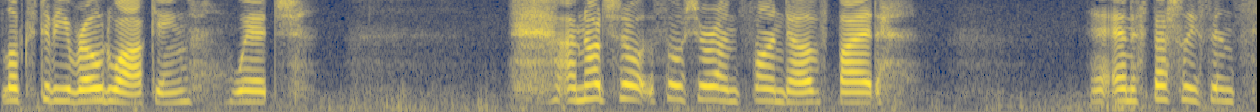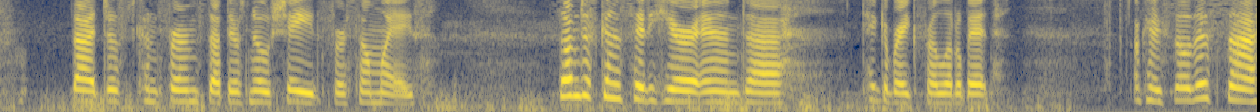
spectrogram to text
looks to be road walking, which I'm not so, so sure I'm fond of, but and especially since that just confirms that there's no shade for some ways. So I'm just gonna sit here and uh, take a break for a little bit. Okay, so this uh,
